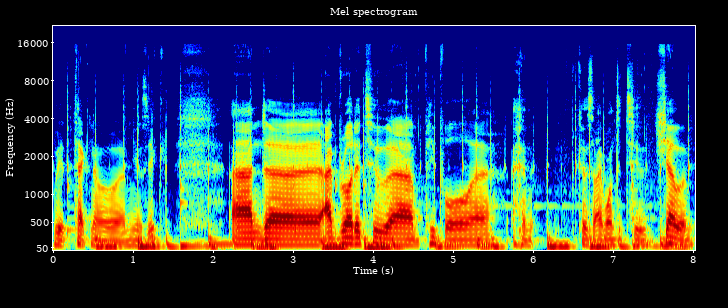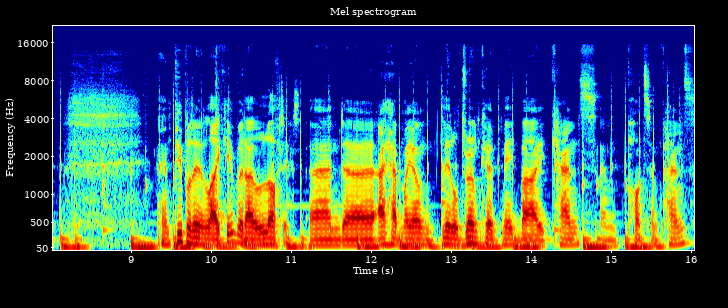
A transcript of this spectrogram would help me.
with techno uh, music, and uh, I brought it to uh, people because I wanted to show them. And people didn't like it, but I loved it. And uh, I had my own little drum kit made by cans and pots and pans.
